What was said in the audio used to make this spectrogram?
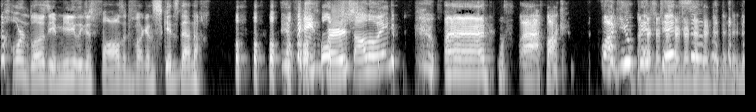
the horn blows, he immediately just falls and fucking skids down the Face first all the way. And- ah, fuck. Fuck you, bitch tits.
